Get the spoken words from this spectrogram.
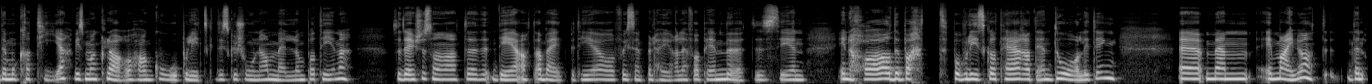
demokratiet, hvis man klarer å ha gode politiske diskusjoner mellom partiene. Så det er jo ikke sånn at det at Arbeiderpartiet og f.eks. Høyre eller Frp møtes i en, en hard debatt på Politisk kvarter, at det er en dårlig ting. Eh, Men jeg mener jo at den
